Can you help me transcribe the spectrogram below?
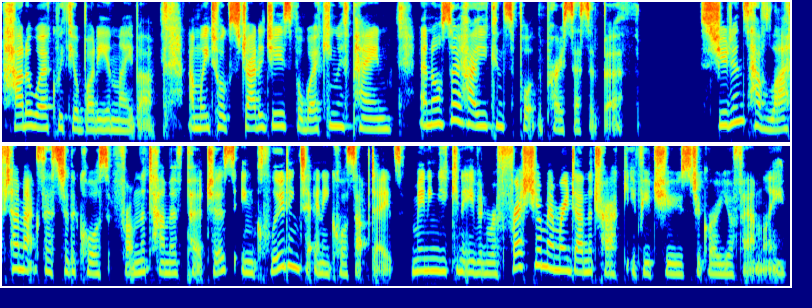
how to work with your body in labour, and we talk strategies for working with pain and also how you can support the process of birth. Students have lifetime access to the course from the time of purchase, including to any course updates, meaning you can even refresh your memory down the track if you choose to grow your family.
